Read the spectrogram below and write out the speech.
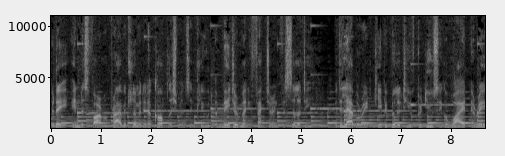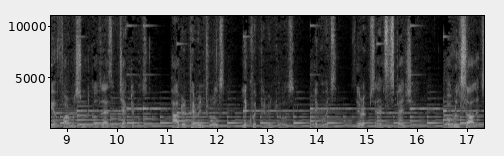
Today, Indus Pharma Private Limited accomplishments include a major manufacturing facility with elaborate capability of producing a wide array of pharmaceuticals as injectables, powder parenterals, liquid parenterals, liquids, syrups and suspension, oral solids,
